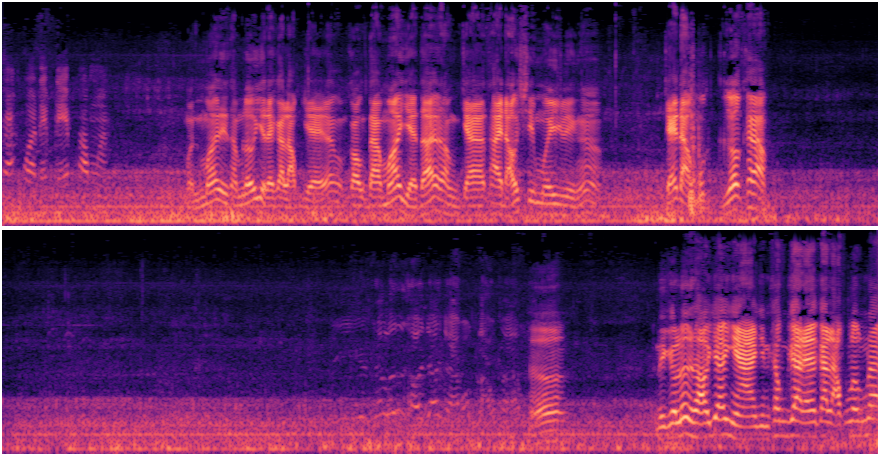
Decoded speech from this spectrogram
Sát qua đẹp đẹp không à mình mới đi thăm lưới về đây cà lọc về đó. Con tao mới về tới không cha thay đổi simi liền á. Trái đầu mất rớt thấy không ờ. Đi kêu lưới thôi chứ ở nhà nhìn không ra đây ca lọc luôn đó.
